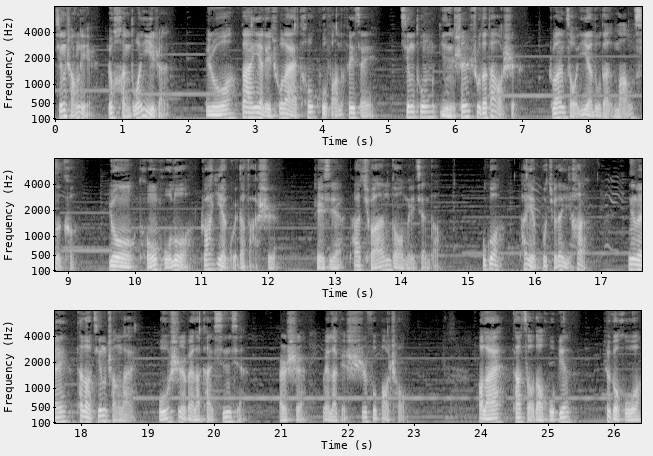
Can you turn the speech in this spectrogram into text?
京城里有很多异人，比如半夜里出来偷库房的飞贼。精通隐身术的道士，专走夜路的盲刺客，用铜葫芦抓夜鬼的法师，这些他全都没见到。不过他也不觉得遗憾，因为他到京城来不是为了看新鲜，而是为了给师傅报仇。后来他走到湖边，这个湖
